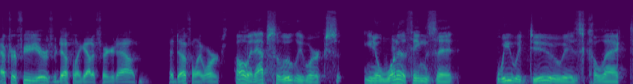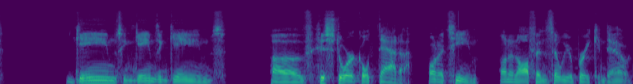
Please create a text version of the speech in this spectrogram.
after a few years, we definitely got it figured out. And it definitely works. Oh, it absolutely works. You know, one of the things that we would do is collect games and games and games of historical data on a team, on an offense that we were breaking down.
